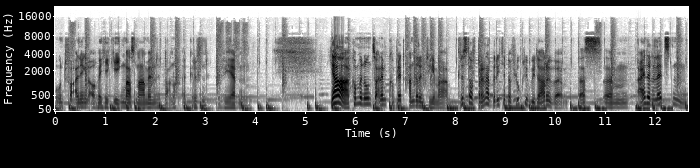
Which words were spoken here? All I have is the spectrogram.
und vor allen Dingen auch, welche Gegenmaßnahmen da noch ergriffen werden. Ja, kommen wir nun zu einem komplett anderen Thema. Christoph Brenner berichtet bei Flugreview darüber, dass ähm, einer der letzten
